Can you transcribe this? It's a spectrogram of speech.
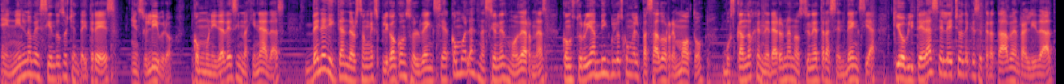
En 1983, en su libro Comunidades Imaginadas, Benedict Anderson explicó con solvencia cómo las naciones modernas construían vínculos con el pasado remoto, buscando generar una noción de trascendencia que obliterase el hecho de que se trataba en realidad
